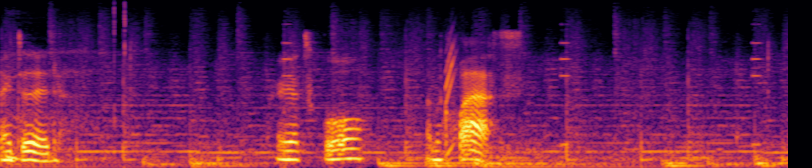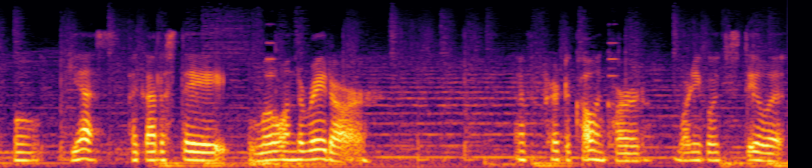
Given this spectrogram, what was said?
I did. Are you at school? I'm in class. Well, yes, I gotta stay low on the radar. I prepared the calling card. When are you going to steal it?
